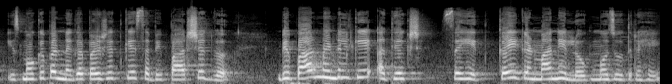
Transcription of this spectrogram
इस मौके पर नगर परिषद के सभी पार्षद व व्यापार मंडल के अध्यक्ष सहित कई गणमान्य लोग मौजूद रहे।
